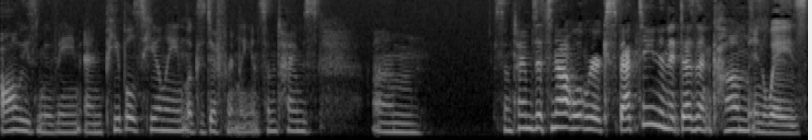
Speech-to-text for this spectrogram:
always moving and people's healing looks differently. And sometimes um, sometimes it's not what we're expecting and it doesn't come in ways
